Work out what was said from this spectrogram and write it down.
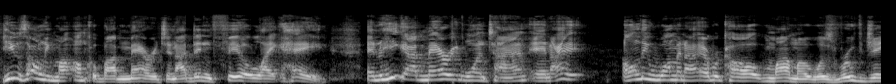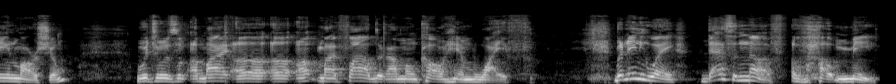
he was only my uncle by marriage and i didn't feel like hey. And he got married one time and i only woman i ever called mama was ruth jean marshall which was uh, my uh, uh, uh, my father i'm gonna call him wife. But anyway that's enough about me.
